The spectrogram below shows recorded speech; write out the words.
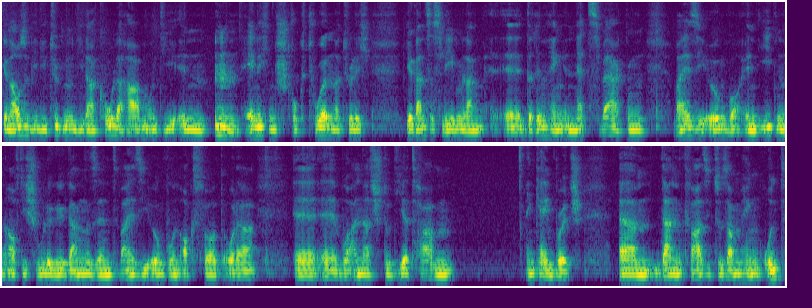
genauso wie die Typen, die da Kohle haben und die in ähnlichen Strukturen natürlich ihr ganzes Leben lang äh, drin hängen in Netzwerken, weil sie irgendwo in Eton auf die Schule gegangen sind, weil sie irgendwo in Oxford oder äh, äh, woanders studiert haben, in Cambridge, ähm, dann quasi zusammenhängen. Und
